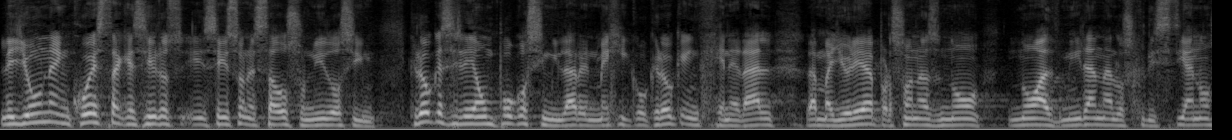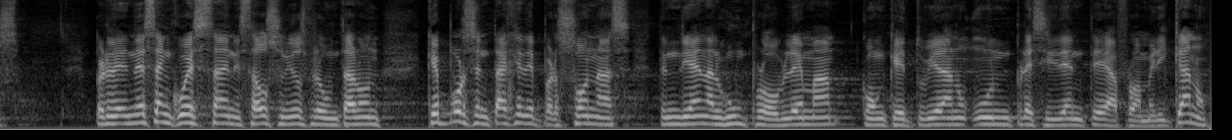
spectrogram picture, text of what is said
leyó una encuesta que se hizo en Estados Unidos y creo que sería un poco similar en México. Creo que en general la mayoría de personas no, no admiran a los cristianos. Pero en esa encuesta en Estados Unidos preguntaron qué porcentaje de personas tendrían algún problema con que tuvieran un presidente afroamericano.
